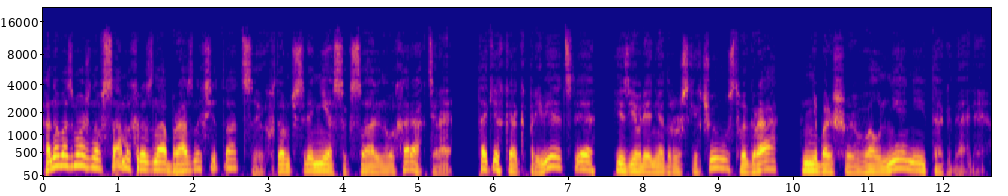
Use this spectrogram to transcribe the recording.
Оно возможно в самых разнообразных ситуациях, в том числе не сексуального характера, таких как приветствие, изъявление дружеских чувств, игра, небольшое волнение и так далее.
